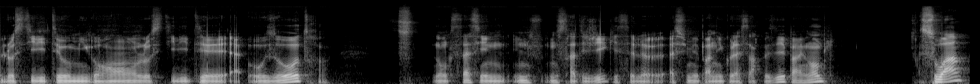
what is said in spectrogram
l'hostilité aux migrants, l'hostilité aux autres. Donc ça, c'est une, une- une stratégie qui est celle euh, assumée par Nicolas Sarkozy, par exemple. Soit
